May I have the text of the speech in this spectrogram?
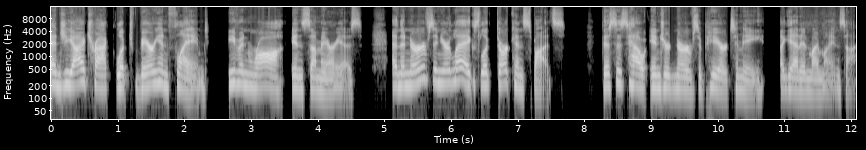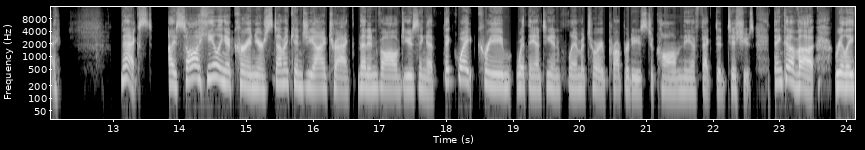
and GI tract looked very inflamed, even raw in some areas, and the nerves in your legs looked dark in spots. This is how injured nerves appear to me, again in my mind's eye. Next, I saw healing occur in your stomach and GI tract that involved using a thick white cream with anti inflammatory properties to calm the affected tissues. Think of a really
